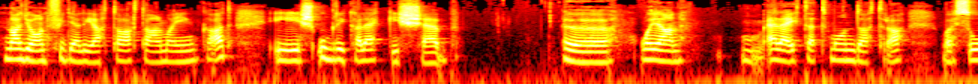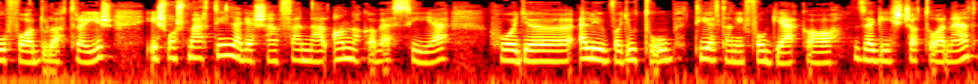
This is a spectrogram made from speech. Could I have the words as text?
nagyon figyeli a tartalmainkat, és ugrik a legkisebb ö, olyan elejtett mondatra, vagy szófordulatra is, és most már ténylegesen fennáll annak a veszélye, hogy előbb vagy utóbb tiltani fogják az egész csatornát,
